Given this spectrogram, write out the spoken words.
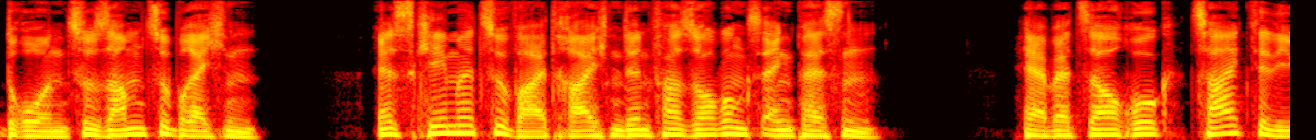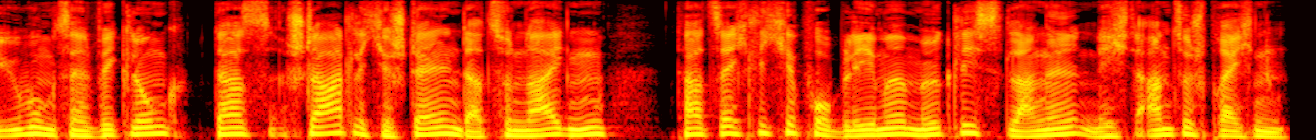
drohen zusammenzubrechen. Es käme zu weitreichenden Versorgungsengpässen. Herbert Sauruck zeigte die Übungsentwicklung, dass staatliche Stellen dazu neigen, tatsächliche Probleme möglichst lange nicht anzusprechen.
